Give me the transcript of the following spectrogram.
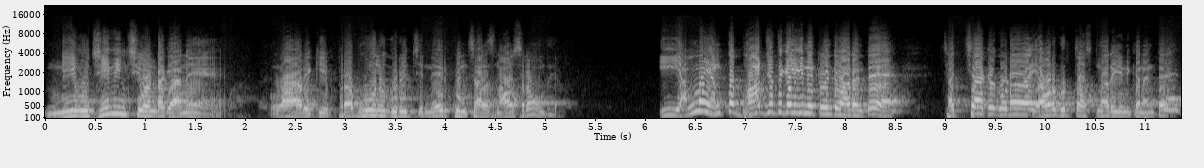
నీవు జీవించి ఉండగానే వారికి ప్రభువును గురించి నేర్పించాల్సిన అవసరం ఉంది. ఈ అన్న ఎంత బాధ్యత కలిగినటువంటి వాడంటే చచ్చాక కూడా ఎవరు గుర్తొస్తున్నారు ఈయనకనంటే?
